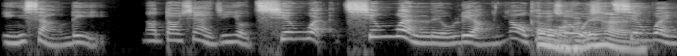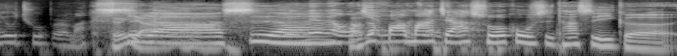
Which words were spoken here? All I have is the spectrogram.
影响力。那到现在已经有千万千万流量。那我可以说我是千万 YouTuber 吗？可以啊，是啊，没有没有。老师花妈家说故事，它是一个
